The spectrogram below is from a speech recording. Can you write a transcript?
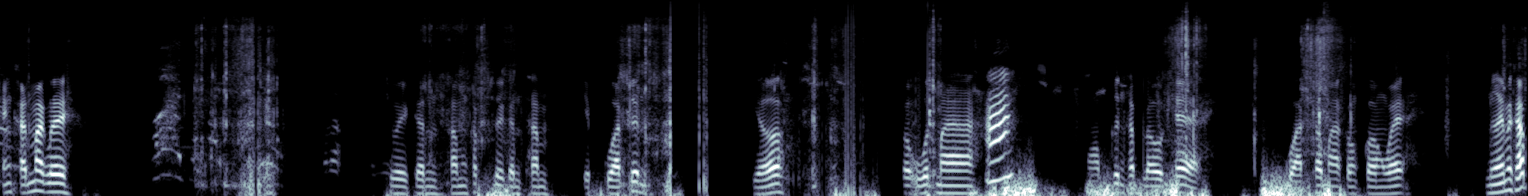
แข็งขันมากเลย ช่วยกันทำครับช่วยกันทำเก็บกวาดขึ้น เดี๋ยวก็อูดมาฮะหอมขึ้นครับเราแค่กวาดเข้ามากองกองๆไว้ เหนื่อยไหมครับ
